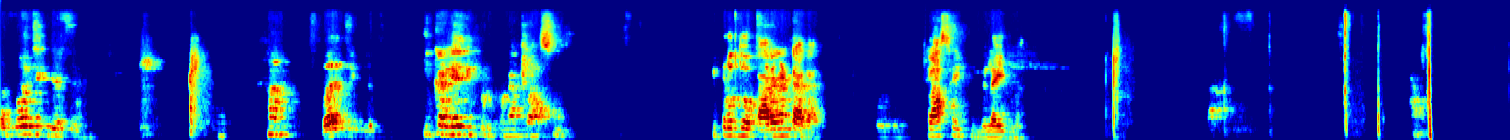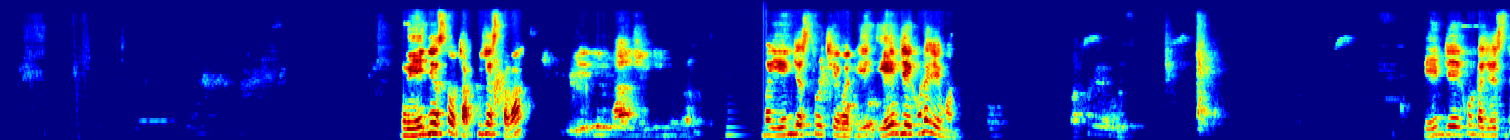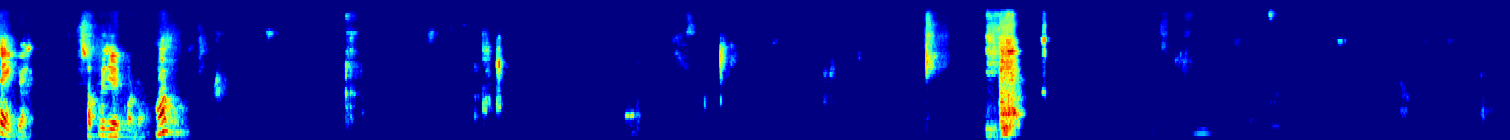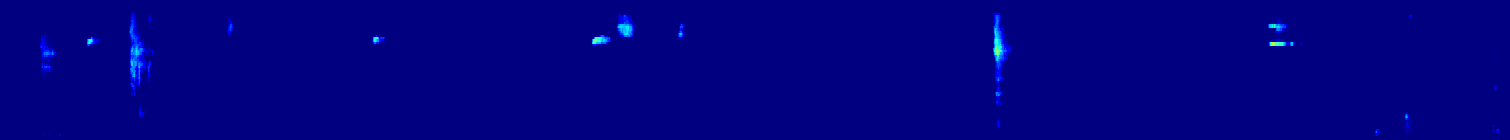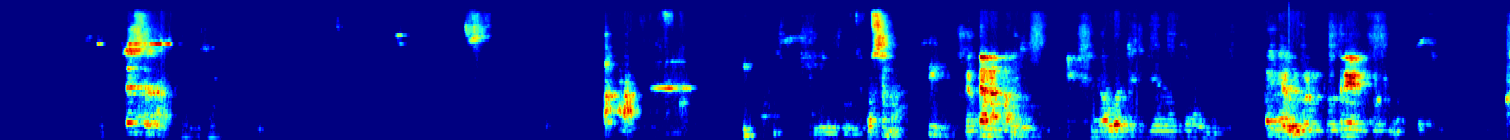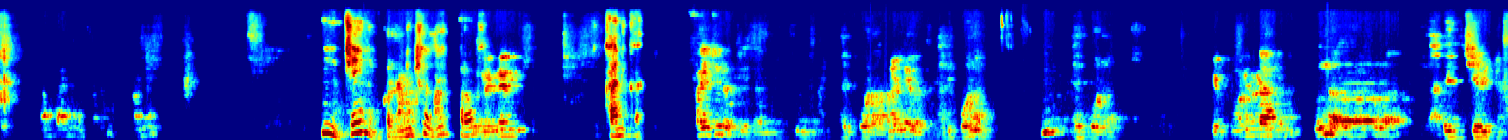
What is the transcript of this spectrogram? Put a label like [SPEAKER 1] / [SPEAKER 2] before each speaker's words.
[SPEAKER 1] Birth check చేస్తాను
[SPEAKER 2] హ,
[SPEAKER 1] birth check చేస్తాను
[SPEAKER 2] ఇక్కడ లేదు ఇప్పుడు ఇప్పుడు నా క్లాస్. ఉంది ఇప్పుడు వద్దు ఒక అరగంట. క్లాస్ అయిపోయింది లైవ్. లో నువ్వు ఏం చేస్తావు? తప్పు చేస్తావా? మరి ఏం చేస్తావు చేయమని? ఏ- ఏం చేయకుండా చేయమని. ఏం చేయకుండా చేస్తే అయిపోయాయి. సపోర్ట్ చేయకుండా చేయను ఒక రెండు నిమిషాలు కానీ కాదు
[SPEAKER 1] ఫైవ్ జీరో
[SPEAKER 3] అది పోరా అది పోరా అదే
[SPEAKER 4] చేయడం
